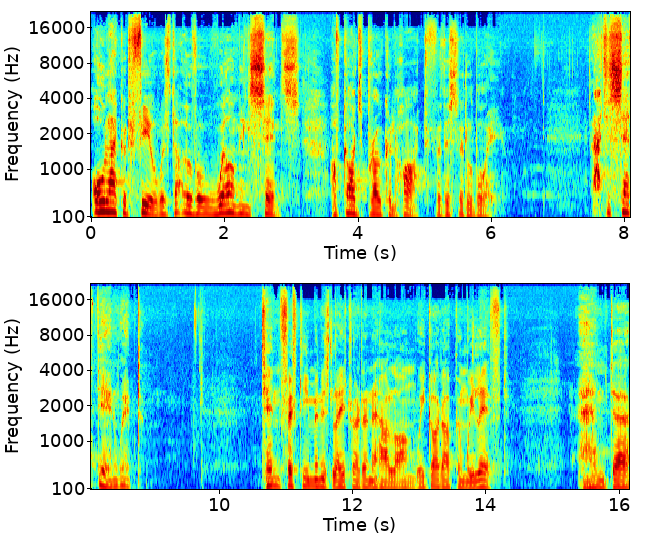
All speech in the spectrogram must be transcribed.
All I could feel was the overwhelming sense of God's broken heart for this little boy. And I just sat there and wept. 10, 15 minutes later, I don't know how long, we got up and we left. And uh,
